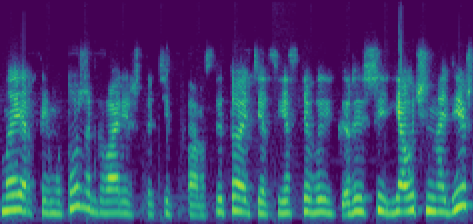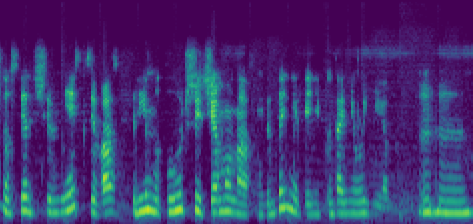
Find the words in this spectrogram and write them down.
мэр-то ему тоже говорит, что типа там, святой отец, если вы решили, я очень надеюсь, что в следующем месте вас примут лучше, чем у нас. Он говорит, да нет, я никуда не уеду. Угу.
